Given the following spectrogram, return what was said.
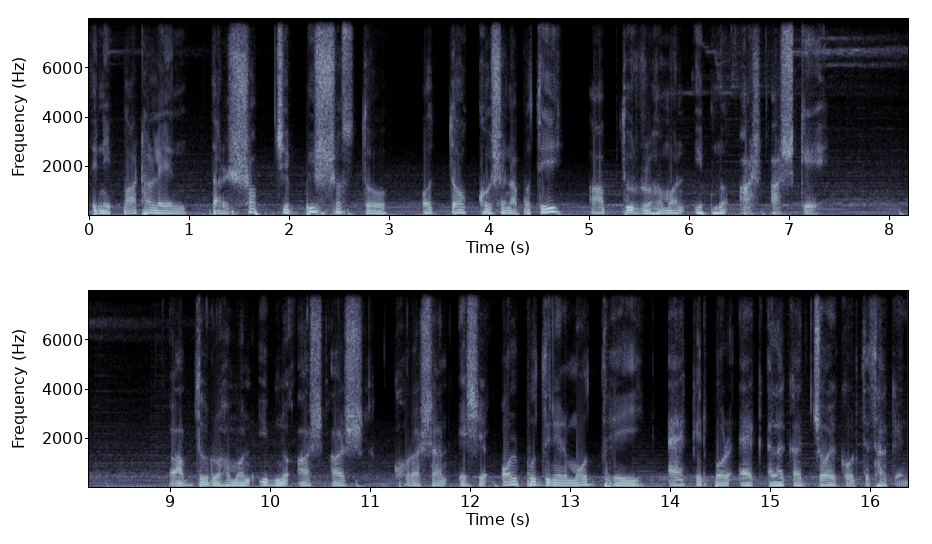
তিনি পাঠালেন তার সবচেয়ে বিশ্বস্ত ও দক্ষ সেনাপতি আব্দুর রহমান ইবনু আশ আশকে আব্দুর রহমান ইবনু আশ আশ খোরাসান এসে অল্প দিনের মধ্যেই একের পর এক এলাকা জয় করতে থাকেন।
